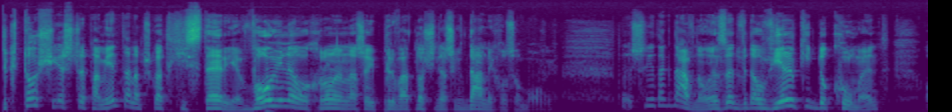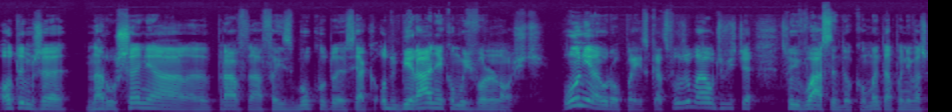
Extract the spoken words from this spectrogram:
Czy ktoś jeszcze pamięta na przykład histerię, wojnę o ochronę naszej prywatności, naszych danych osobowych? To jeszcze nie tak dawno. ONZ wydał wielki dokument o tym, że naruszenia e, praw na Facebooku to jest jak odbieranie komuś wolności. Unia Europejska stworzyła oczywiście swój własny dokument, a ponieważ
